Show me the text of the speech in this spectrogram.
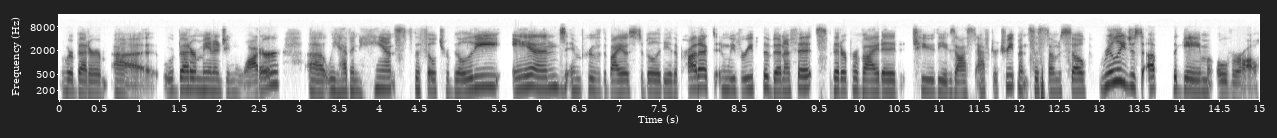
we're better uh, we're better managing water uh, we have enhanced the filterability and improved the biostability of the product and we've reaped the benefits that are provided to the exhaust after treatment system so really just up the game overall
